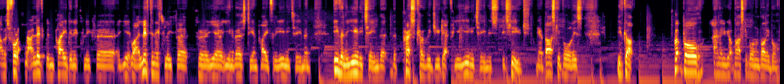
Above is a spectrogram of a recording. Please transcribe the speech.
I was fortunate. I lived and played in Italy for a year. Well, I lived in Italy for, for a year at university and played for the uni team. And even the uni team, the, the press coverage you get for your uni team is, is huge. You know, basketball is, you've got football and then you've got basketball and volleyball.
